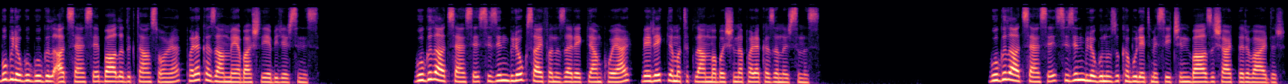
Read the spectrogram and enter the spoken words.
Bu blogu Google AdSense'e bağladıktan sonra para kazanmaya başlayabilirsiniz. Google AdSense sizin blog sayfanıza reklam koyar ve reklama tıklanma başına para kazanırsınız. Google AdSense sizin blogunuzu kabul etmesi için bazı şartları vardır.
